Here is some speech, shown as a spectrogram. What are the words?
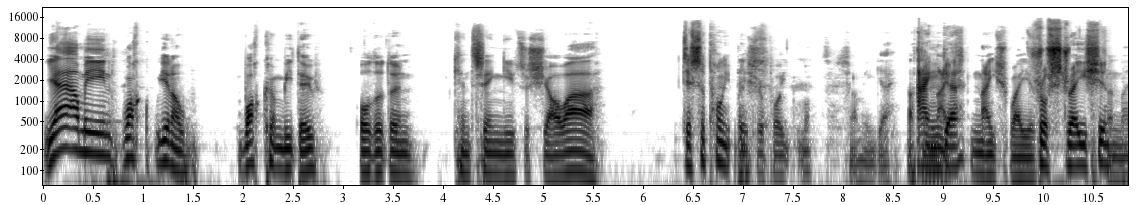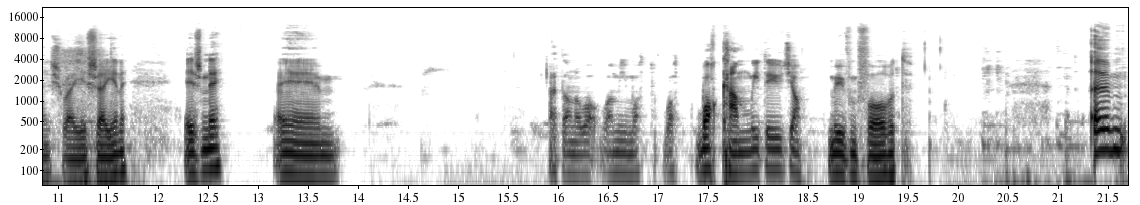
Yeah, I mean, what you know, what can we do other than continue to show our Disappointment, disappointment? I mean, yeah, that's Anger. a nice, nice way of that's a frustration. nice way of saying it, isn't it? Um, I don't know what I mean. What what what can we do, John, moving forward? Um,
